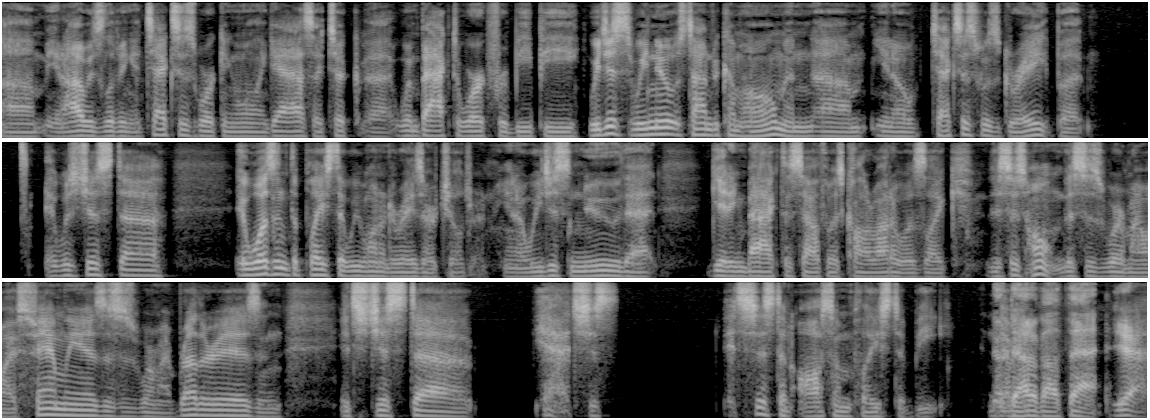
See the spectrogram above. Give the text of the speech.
Um, you know, I was living in Texas, working oil and gas. I took uh, went back to work for BP. We just we knew it was time to come home, and um, you know, Texas was great, but it was just uh, it wasn't the place that we wanted to raise our children. You know, we just knew that getting back to Southwest Colorado was like this is home. This is where my wife's family is. This is where my brother is, and it's just uh, yeah, it's just it's just an awesome place to be. No I mean- doubt about that. Yeah.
